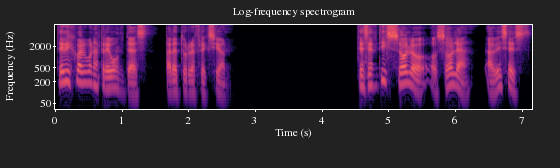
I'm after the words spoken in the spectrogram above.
Te dejo algunas preguntas para tu reflexión. ¿Te sentís solo o sola a veces?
